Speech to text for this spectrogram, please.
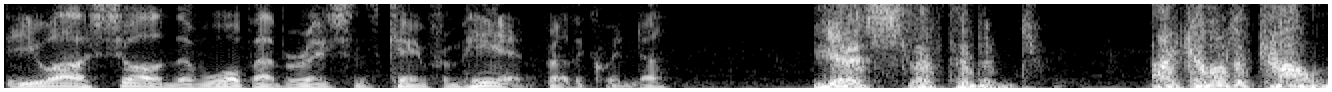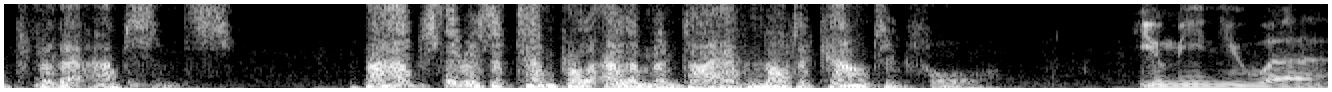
You are sure the warp aberrations came from here, Brother Quinda? Yes, Lieutenant. I cannot account for their absence. Perhaps there is a temporal element I have not accounted for. You mean you were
